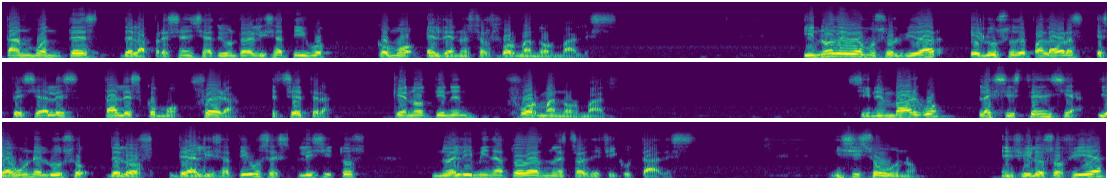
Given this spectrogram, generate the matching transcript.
tan buen test de la presencia de un realizativo como el de nuestras formas normales. Y no debemos olvidar el uso de palabras especiales tales como fuera, etcétera, que no tienen forma normal. Sin embargo, la existencia y aún el uso de los realizativos explícitos no elimina todas nuestras dificultades. Inciso 1. En filosofía,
